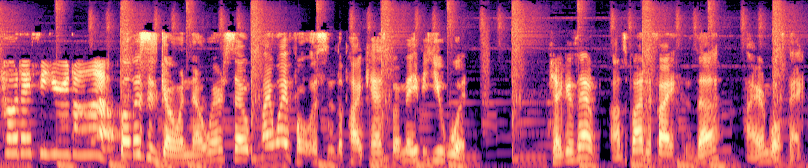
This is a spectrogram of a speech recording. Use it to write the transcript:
How would I figure it all out? Well, this is going nowhere, so my wife won't listen to the podcast, but maybe you would. Check us out on Spotify, The Iron Wolf Pack.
